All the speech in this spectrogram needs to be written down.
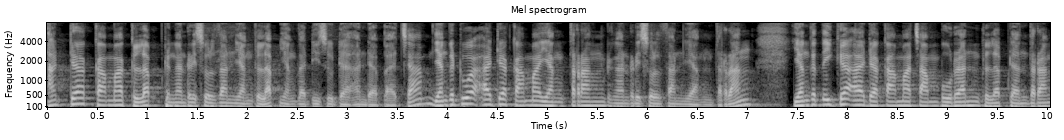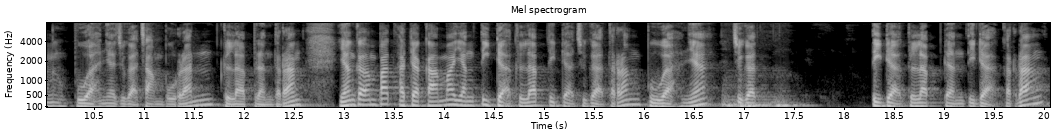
ada kama gelap dengan resultan yang gelap yang tadi sudah anda baca. Yang kedua ada kama yang terang dengan resultan yang terang. Yang ketiga ada kama campuran gelap dan terang buahnya juga campuran gelap dan terang. Yang keempat ada kama yang tidak gelap tidak juga terang buahnya juga tidak gelap dan tidak kerang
